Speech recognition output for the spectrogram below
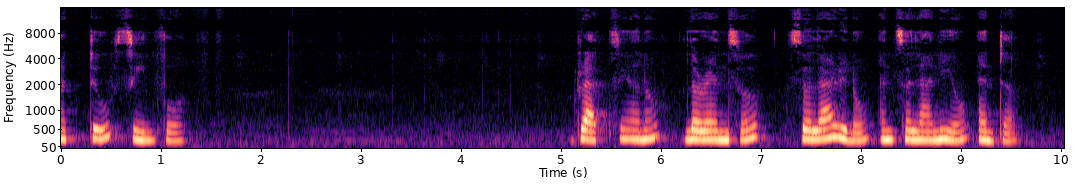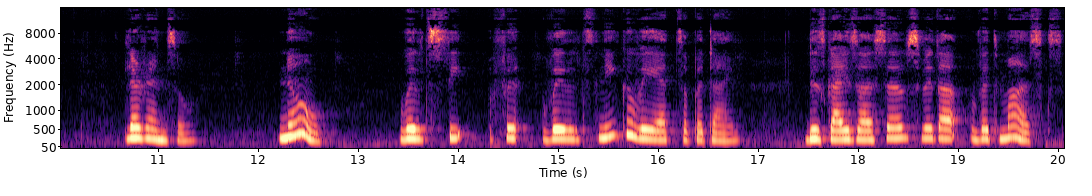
Act 2, Scene 4. Graziano, Lorenzo, Salarino, and Salanio enter. Lorenzo. No! We'll, see, we'll sneak away at supper time, disguise ourselves with, uh, with masks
